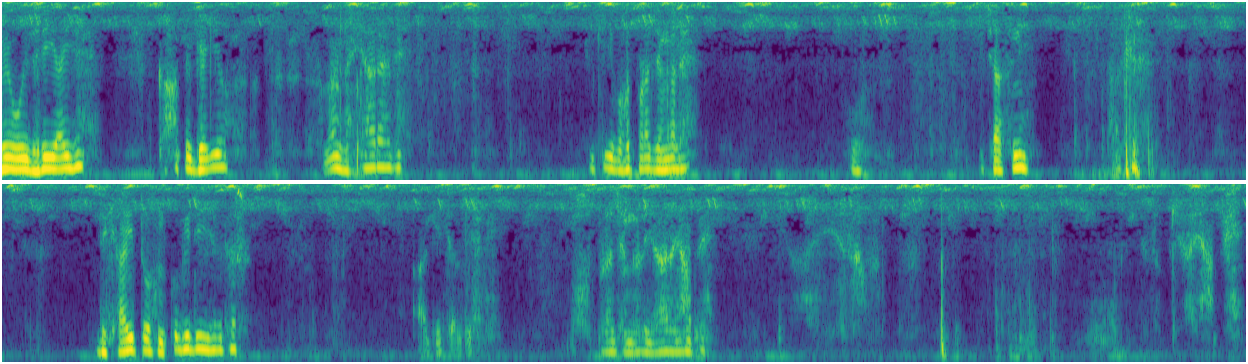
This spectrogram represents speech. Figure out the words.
अभी वो इधर ही आई है। कहाँ पे गई हो? समझ नहीं आ रहा है अभी। क्योंकि ये बहुत बड़ा जंगल है। वो चाशनी आखिर दिखाई तो हमको भी दी है उधर। आगे चलते हैं। बहुत बड़ा जंगल यार यहाँ पे क्या है ये सब ये सब क्या है यहाँ पे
